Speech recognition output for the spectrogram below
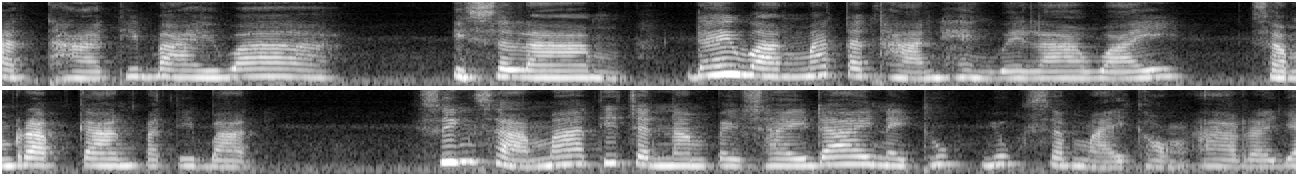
อัถาธิบายว่า อิสลาม ได้วางมาตรฐานแห่งเวลาไว้สำหรับการปฏิบัติ ซึ่งสามารถที่จะนำไปใช้ได้ในทุกยุคสมัยของอารย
